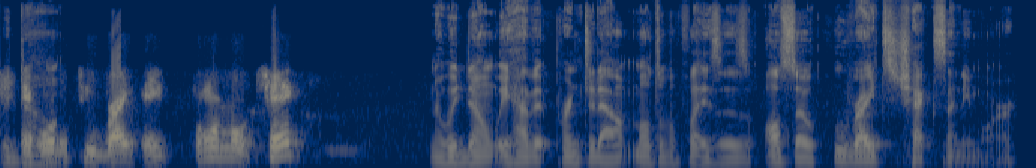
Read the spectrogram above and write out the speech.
in order to write a formal check. No, we don't. We have it printed out multiple places. Also, who writes checks anymore?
